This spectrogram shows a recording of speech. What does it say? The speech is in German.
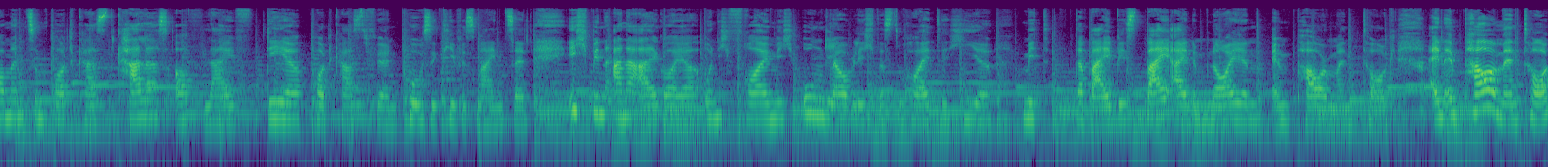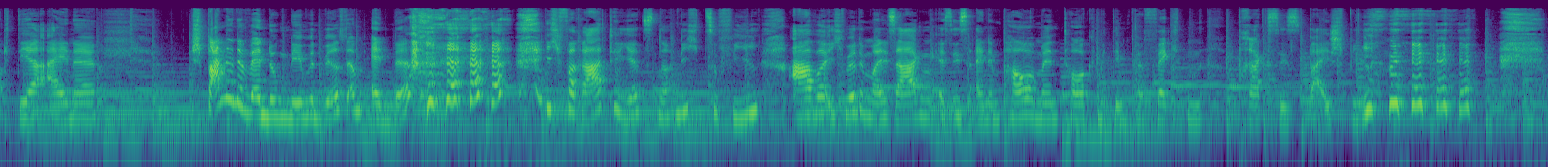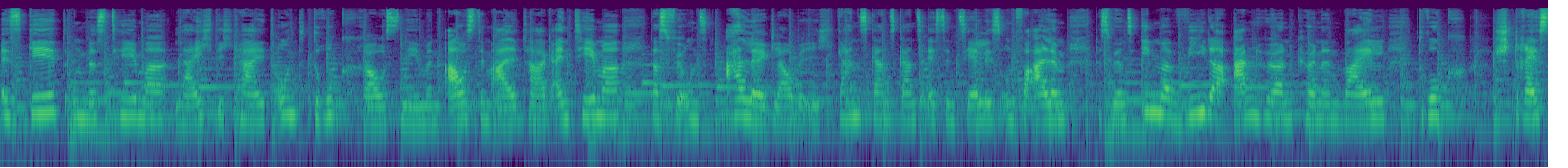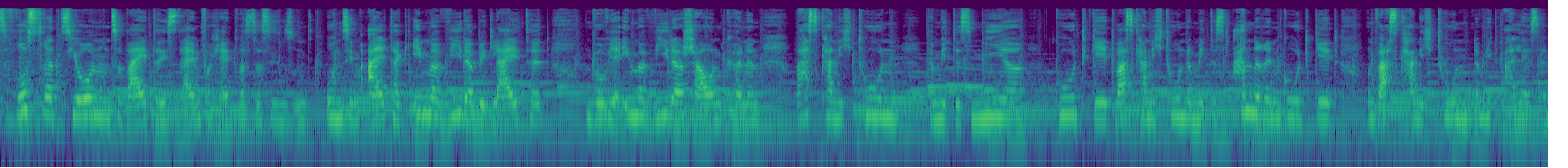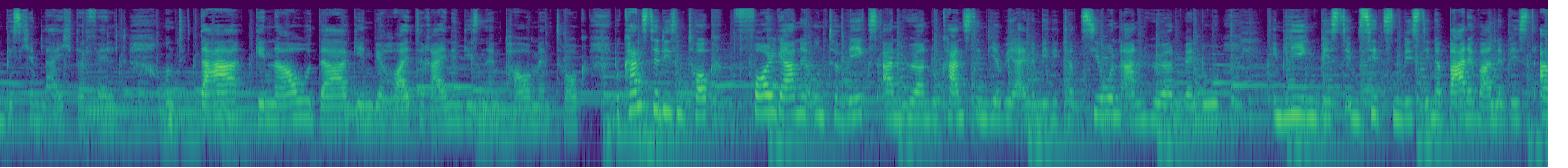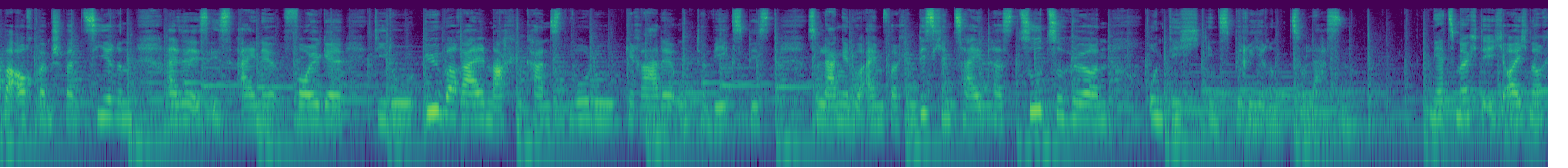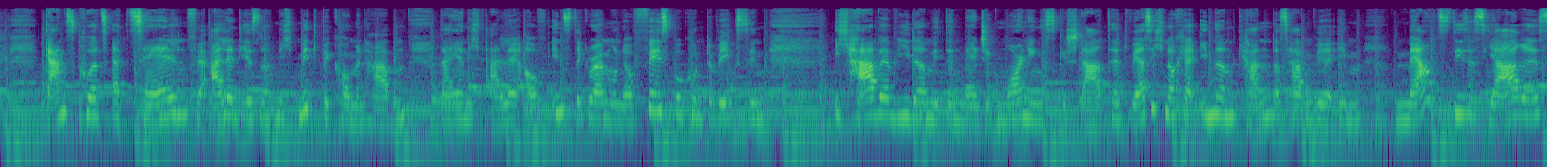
Willkommen zum Podcast Colors of Life, der Podcast für ein positives Mindset. Ich bin Anna Allgäuer und ich freue mich unglaublich, dass du heute hier mit dabei bist bei einem neuen Empowerment Talk. Ein Empowerment Talk, der eine spannende Wendung nehmen wird am Ende. ich verrate jetzt noch nicht zu viel, aber ich würde mal sagen, es ist ein Empowerment Talk mit dem perfekten Praxisbeispiel. es geht um das Thema Leichtigkeit und Druck rausnehmen aus dem Alltag. Ein Thema, das für uns alle, glaube ich, ganz, ganz, ganz essentiell ist und vor allem, dass wir uns immer wieder anhören können, weil Druck, Stress, Frustration und so weiter ist einfach etwas, das uns im Alltag immer wieder begleitet und wo wir immer wieder schauen können, was kann ich tun, damit es mir gut geht, was kann ich tun, damit es anderen gut geht und was kann ich tun, damit alles ein bisschen leichter fällt. Und da, genau da gehen wir heute rein in diesen Empowerment Talk. Du kannst dir diesen Talk voll gerne unterwegs anhören, du kannst ihn dir wie eine Meditation anhören, wenn du im Liegen bist, im Sitzen bist, in der Badewanne bist, aber auch beim Spazieren. Also es ist eine Folge, die du überall machen kannst, wo du gerade unterwegs bist, solange du einfach ein bisschen Zeit hast zuzuhören und dich inspirieren zu lassen. Jetzt möchte ich euch noch ganz kurz erzählen, für alle, die es noch nicht mitbekommen haben, da ja nicht alle auf Instagram und auf Facebook unterwegs sind. Ich habe wieder mit den Magic Mornings gestartet. Wer sich noch erinnern kann, das haben wir im März dieses Jahres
